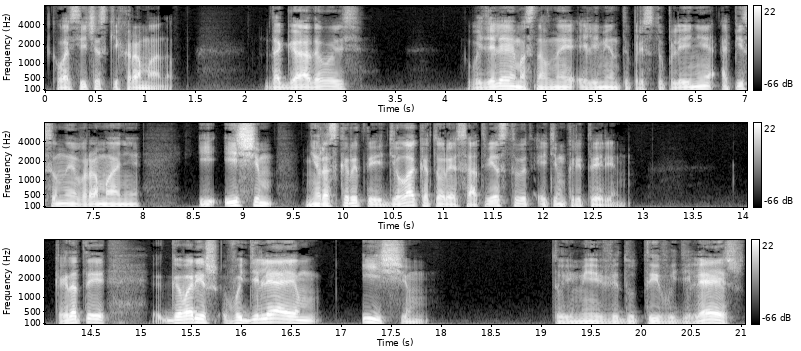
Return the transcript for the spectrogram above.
классических романов. Догадываюсь, выделяем основные элементы преступления, описанные в романе, и ищем нераскрытые дела, которые соответствуют этим критериям. Когда ты говоришь «выделяем», «ищем», то имею в виду «ты выделяешь»,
